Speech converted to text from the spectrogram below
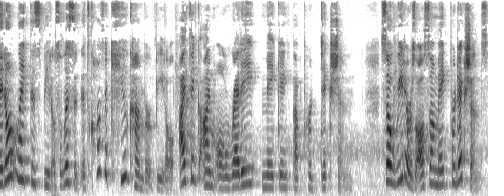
They don't like this beetle. So listen, it's called a cucumber beetle. I think I'm already making a prediction. So readers also make predictions.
